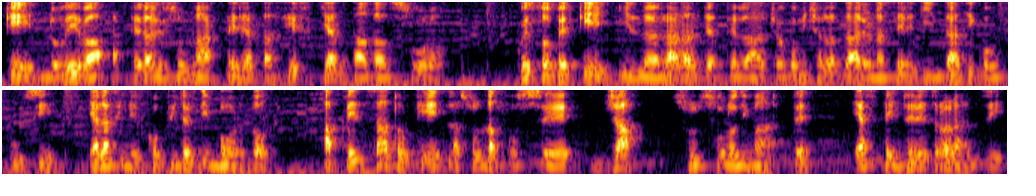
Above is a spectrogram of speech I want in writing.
che doveva atterrare su Marte e in realtà si è schiantata al suolo. Questo perché il radar di atterraggio ha cominciato a dare una serie di dati confusi e alla fine il computer di bordo ha pensato che la sonda fosse già sul suolo di Marte e ha spento i retrorazzi.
